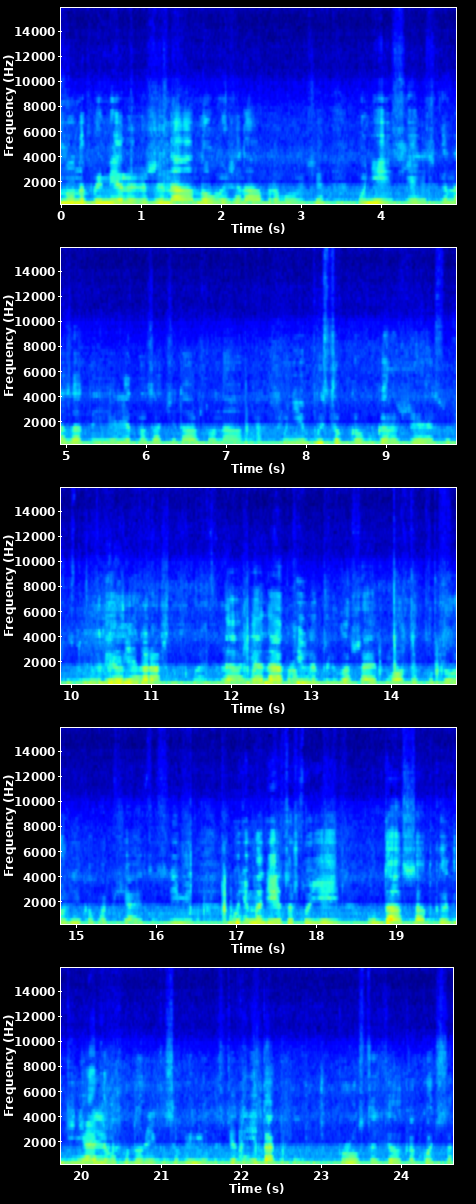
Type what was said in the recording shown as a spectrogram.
ну, например, жена, новая жена Абрамовича, у нее есть, я несколько назад, лет назад читала, что она, у нее выставка в гараже существует. Это галерея она- «Гараж» называется, да? Да, и Марина она Абрамович. активно приглашает молодых художников, общается с ними. Будем надеяться, что ей удастся открыть гениального художника современности. Это не так просто сделать, как хочется.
